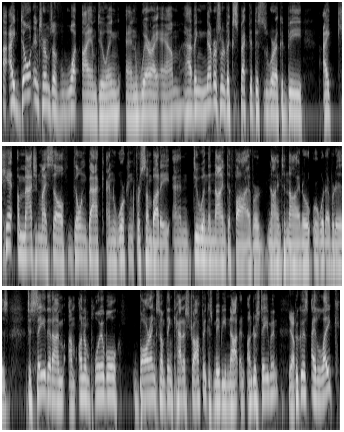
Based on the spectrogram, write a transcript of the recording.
I don't in terms of what I am doing and where I am. Having never sort of expected this is where I could be, I can't imagine myself going back and working for somebody and doing the nine to five or nine to nine or, or whatever it is. To say that I'm I'm unemployable, barring something catastrophic, is maybe not an understatement. Yep. Because I like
